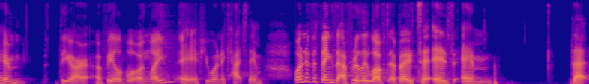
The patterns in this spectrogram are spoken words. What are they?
um, they are available online uh, if you want to catch them. One of the things that I've really loved about it is um, that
